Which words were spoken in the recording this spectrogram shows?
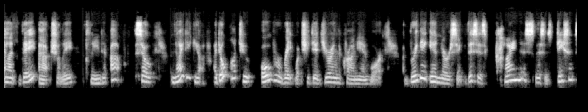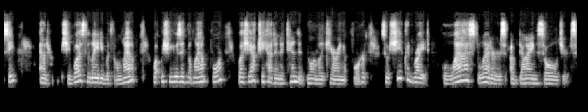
and they actually cleaned it up. So Nightingale, I don't want to overrate what she did during the Crimean War. Bringing in nursing, this is kindness, this is decency. And she was the lady with the lamp. What was she using the lamp for? Well, she actually had an attendant normally carrying it for her. So she could write last letters of dying soldiers.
